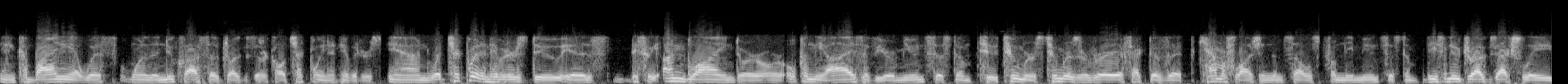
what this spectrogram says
and combining it with one of the new class of drugs that are called checkpoint inhibitors. And what checkpoint inhibitors do is basically un blind or, or open the eyes of your immune system to tumors. Tumors are very effective at camouflaging themselves from the immune system. These new drugs actually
